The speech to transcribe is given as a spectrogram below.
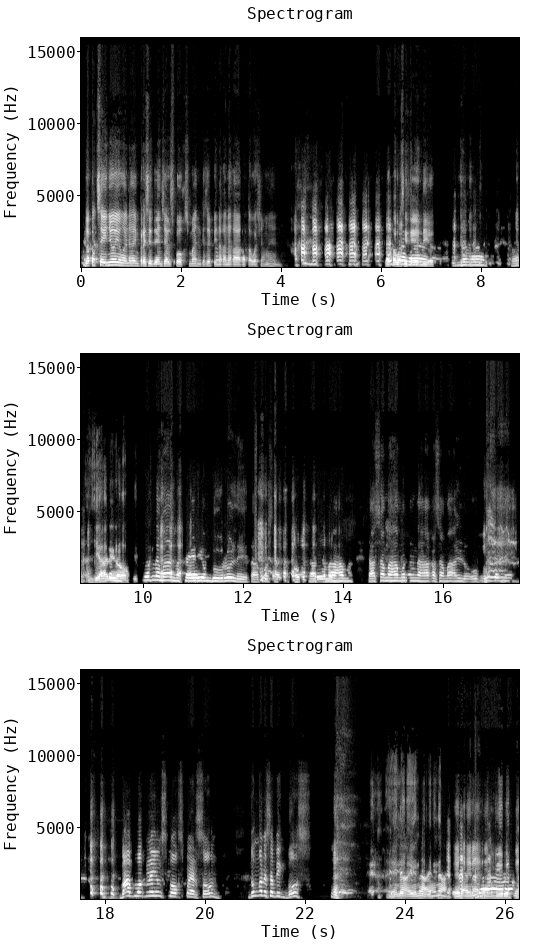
Dapat sa inyo yung ano, yung presidential spokesman kasi pinaka nakakatawa siya ngayon. Tatawa si Teddy. Oh. Wag naman. si Harry Roque. Wag naman, masaya yung burol eh. Tapos, Oo. sasamahan mo, sasamahan mo ng nakakasama ang loob. Huwag. Bob, wag na yung spokesperson. Doon ka na sa big boss. Ayun na, ayun na, ayun na. Ayun na, ayun na, ayun na, humirot na.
